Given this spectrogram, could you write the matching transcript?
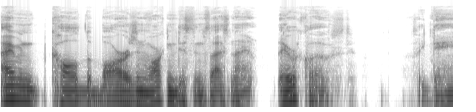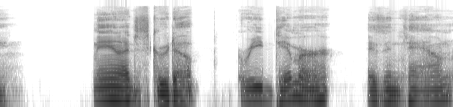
I haven't called the bars in walking distance last night. They were closed. Like, dang. Man, I just screwed up. Reed Timmer is in town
